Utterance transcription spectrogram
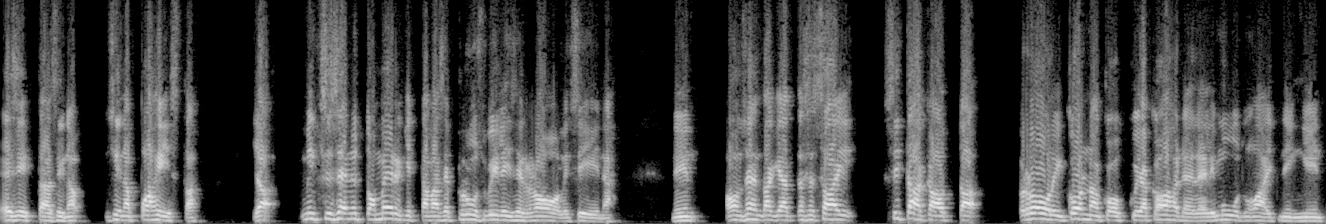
esittää siinä, siinä pahista. Ja miksi se nyt on merkittävä se Bruce Willisin rooli siinä, niin on sen takia, että se sai sitä kautta roolin konnankoukkuja kahdelle, eli Moonlightningin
